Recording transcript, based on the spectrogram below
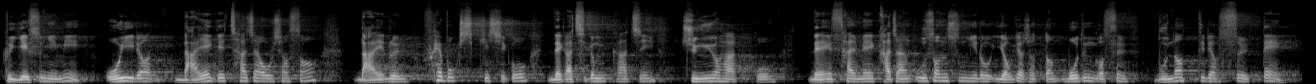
그 예수님이 오히려 나에게 찾아오셔서 나를 회복시키시고 내가 지금까지 중요하고 내 삶의 가장 우선순위로 여겨졌던 모든 것을 무너뜨렸을 때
